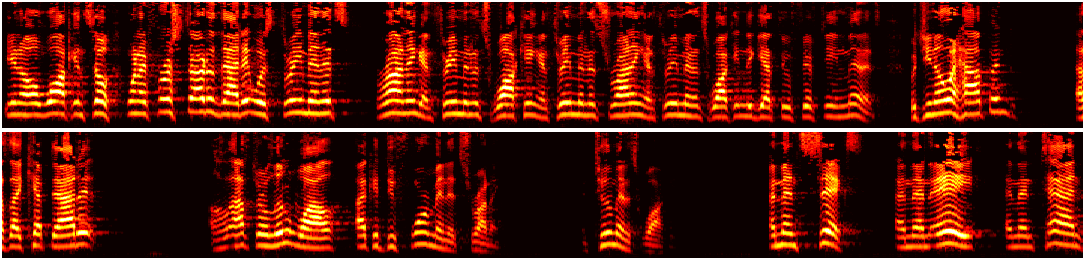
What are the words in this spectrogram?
you know, walking. So when I first started that, it was three minutes running and three minutes walking and three minutes running and three minutes walking to get through 15 minutes. But you know what happened as I kept at it? Uh, after a little while, I could do four minutes running and two minutes walking, and then six, and then eight, and then 10,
